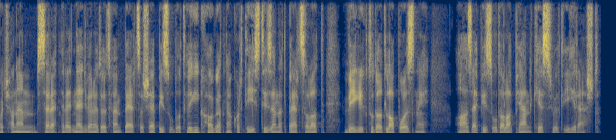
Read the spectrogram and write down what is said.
hogyha nem szeretnél egy 45-50 perces epizódot végighallgatni, akkor 10-15 perc alatt végig tudod lapozni az epizód alapján készült írást.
